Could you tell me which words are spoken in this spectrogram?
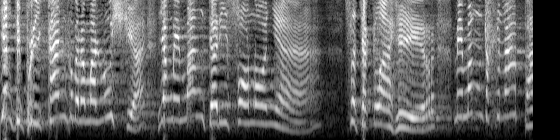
Yang diberikan kepada manusia yang memang dari sononya. Sejak lahir. Memang entah kenapa.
